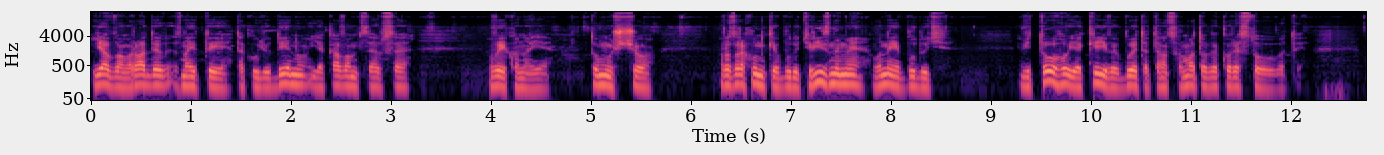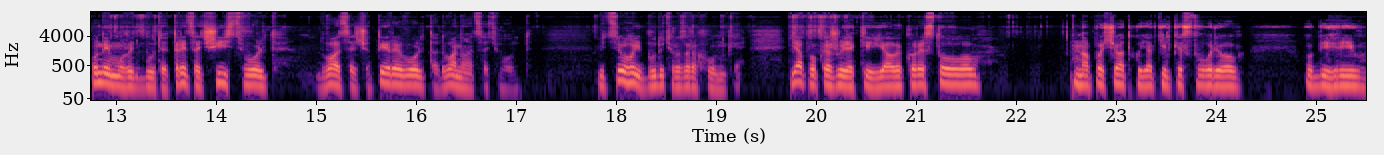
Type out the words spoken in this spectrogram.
я б вам радив знайти таку людину, яка вам це все виконає. Тому що розрахунки будуть різними, вони будуть від того, який ви будете трансформатор використовувати. Вони можуть бути 36 вольт, 24 вольта, 12 вольт. Від цього і будуть розрахунки. Я покажу, який я використовував на початку, як тільки створював обігрів.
